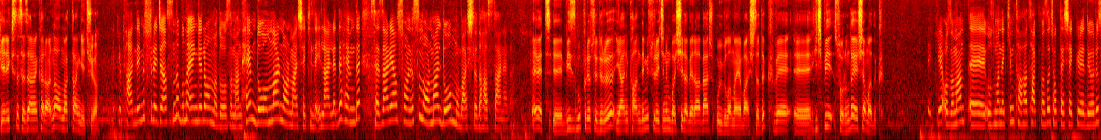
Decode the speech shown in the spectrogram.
gerekirse sezaryen kararını almaktan geçiyor. Peki pandemi süreci aslında buna engel olmadı o zaman. Hem doğumlar normal şekilde ilerledi hem de sezaryen sonrası normal doğum mu başladı hastanede? Evet, e, biz bu prosedürü yani pandemi sürecinin başıyla beraber uygulamaya başladık ve e, hiçbir sorun da yaşamadık. Peki o zaman e, uzman hekim Taha Takmaz'a çok teşekkür ediyoruz.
